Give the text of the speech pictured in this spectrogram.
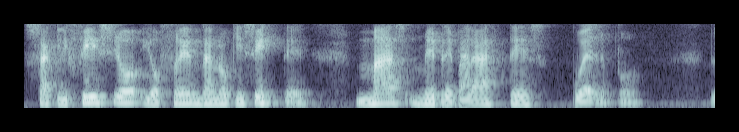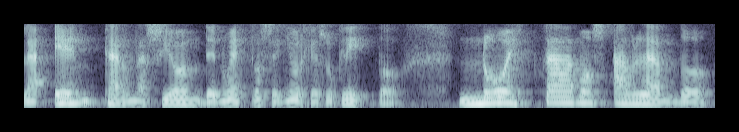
sacrificio y ofrenda no quisiste, mas me preparaste cuerpo. La encarnación de nuestro Señor Jesucristo. No estamos hablando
